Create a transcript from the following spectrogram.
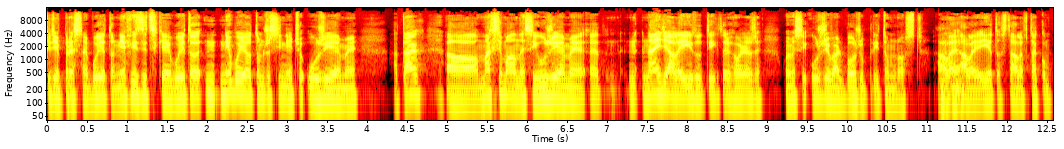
kde presne bude to nefyzické, bude to, nebude o tom, že si niečo užijeme a tak. A maximálne si užijeme, e, najďalej idú tí, ktorí hovoria, že budeme si užívať Božiu prítomnosť, ale, mm. ale je to stále v takom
